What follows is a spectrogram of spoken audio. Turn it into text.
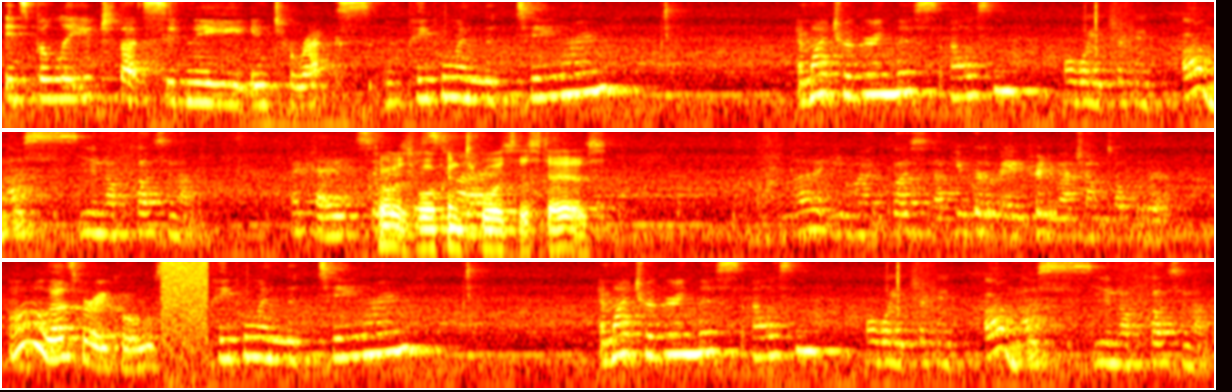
it's believed that Sydney interacts with people in the tea room. Am I triggering this, Alison? Oh, wait, checking. Oh, no, you're not close enough. Okay, so I we was walking had- towards the stairs. No, you weren't close enough. You've got to be pretty much on top of it. Oh, that's very cool. People in the tea room. Am I triggering this, Alison? Oh, wait, checking. Oh, no, you're not close enough.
